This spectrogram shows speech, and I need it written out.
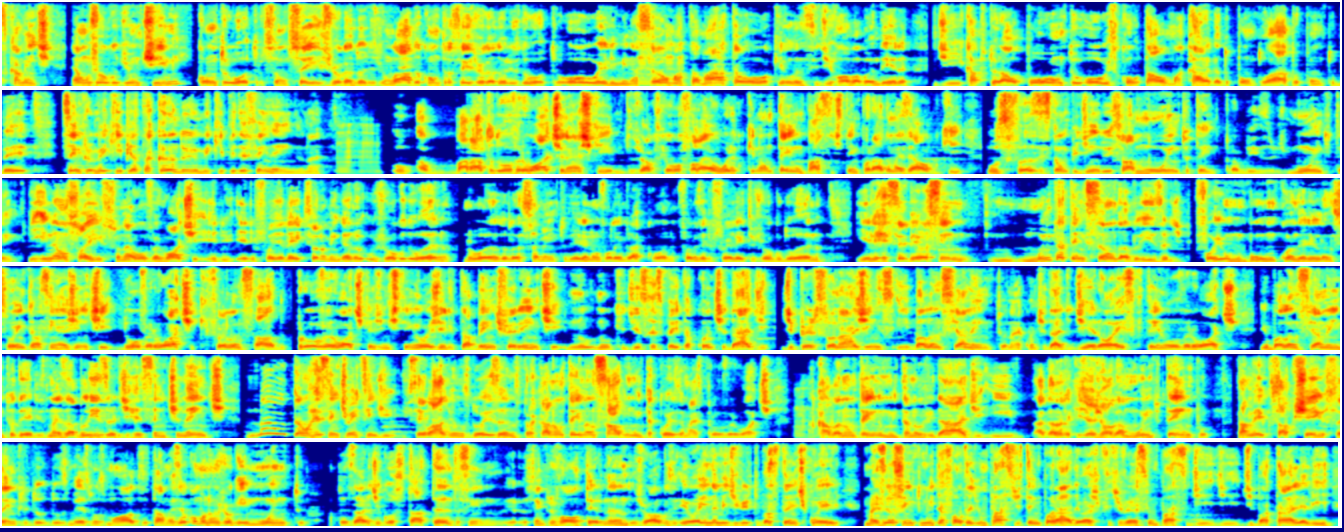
é um jogo de um time contra o outro. São seis jogadores de um lado contra seis jogadores do outro. Ou eliminação, uhum. mata-mata, ou aquele lance de rouba a bandeira, de capturar o ponto, ou escoltar uma carga do ponto A para o ponto B. Sempre uma equipe atacando e uma equipe defendendo, né? Uhum. O, o, barato do Overwatch, né? Acho que dos jogos que eu vou falar é o único que não tem um passe de temporada, mas é algo que os fãs estão pedindo isso há muito tempo para Blizzard, muito tempo. E, e, não só isso, né? O Overwatch ele, ele foi eleito, se eu não me engano, o jogo do ano no ano do lançamento dele. Não vou lembrar qual ano foi, mas ele foi eleito jogo do ano e ele recebeu assim muita atenção da Blizzard. Foi um boom quando ele lançou. Então assim a gente do Overwatch que foi lançado pro Overwatch que a gente tem hoje, ele tá bem diferente no, no que diz respeito à quantidade de personagens e balanceamento, né? Quantidade de heróis que tem no Overwatch e o balanceamento deles. Mas a Blizzard, recentemente, não tão recentemente, assim, de, sei lá, de uns dois anos pra cá, não tem lançado muita coisa mais pro Overwatch. Uhum. Acaba não tendo muita novidade e a galera que já joga há muito tempo tá meio que saco cheio sempre do, dos mesmos modos e tal. Mas eu, como não joguei muito, apesar de gostar tanto, assim, eu sempre vou alternando os jogos, eu ainda me divirto bastante com ele. Mas eu sinto muita falta de um passe de temporada. Eu acho que se tivesse um passe de, de, de batalha ali,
